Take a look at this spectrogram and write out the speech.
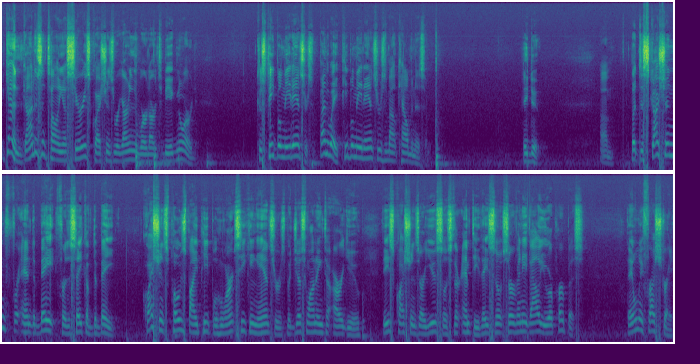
Again, God isn't telling us serious questions regarding the word are to be ignored. Because people need answers. By the way, people need answers about Calvinism. They do. Um, but discussion for, and debate for the sake of debate, questions posed by people who aren't seeking answers but just wanting to argue, these questions are useless. They're empty. They don't serve any value or purpose. They only frustrate.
